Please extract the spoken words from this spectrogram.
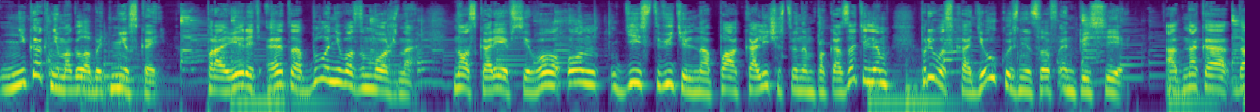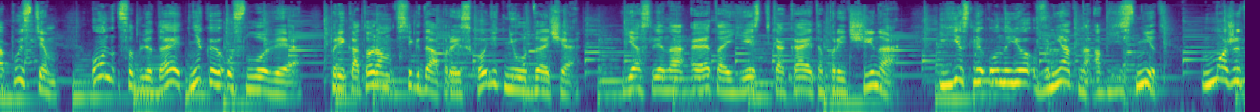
никак не могла быть низкой. Проверить это было невозможно, но скорее всего он действительно по количественным показателям превосходил кузнецов NPC. Однако, допустим, он соблюдает некое условие, при котором всегда происходит неудача. Если на это есть какая-то причина, и если он ее внятно объяснит, может,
